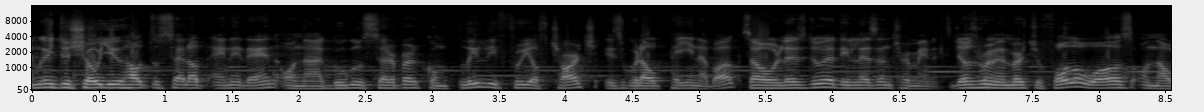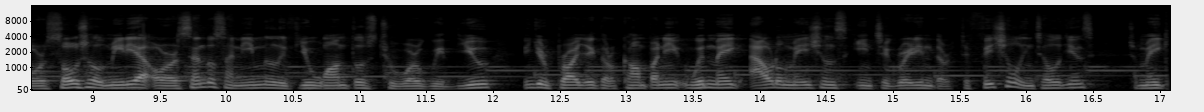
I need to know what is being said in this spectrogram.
I'm going to show you how to set up n8n on a Google server completely free of charge is without paying a buck. So let's do it in less than 3 minutes. Just remember to follow us on our social media or send us an email if you want us to work with you in your project or company. We make automations integrating the artificial intelligence to make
